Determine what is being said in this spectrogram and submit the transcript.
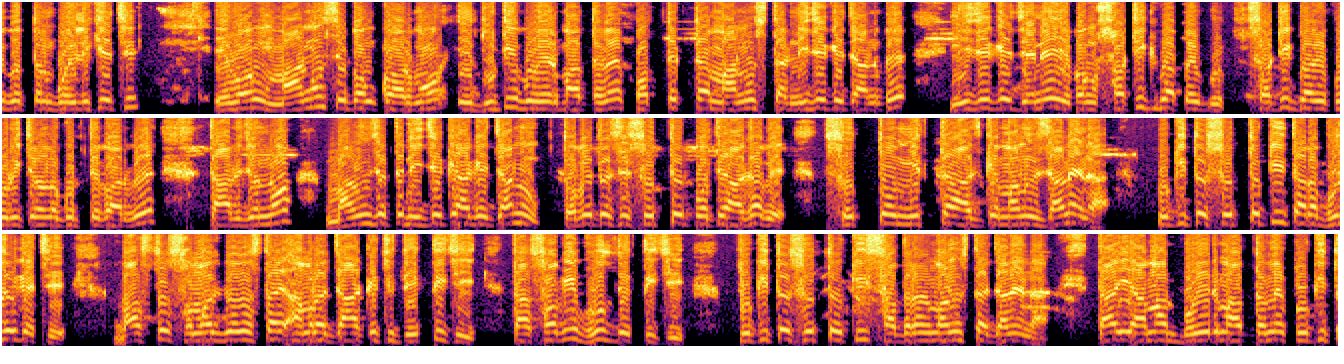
পরিবর্তন বই লিখেছি এবং মানুষ এবং কর্ম এই দুটি বইয়ের মাধ্যমে প্রত্যেকটা মানুষ তার নিজেকে জানবে, নিজেকে জেনে এবং সঠিকভাবে সঠিকভাবে পরিচালনা করতে পারবে। তার জন্য মানুষ যাতে নিজেকে আগে জানুক, তবে তো সে সত্যের পথে আগাবে। সত্য মিথ্যা আজকে মানুষ জানে না। প্রকৃত সত্য কি তারা ভুলে গেছে। বাস্তব সমাজ ব্যবস্থায় আমরা যা কিছু দেখতেছি, তা সবই ভুল দেখতেছি। প্রকৃত সত্য কি সাধারণ মানুষ তা জানে না। তাই আমার বইয়ের মাধ্যমে প্রকৃত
